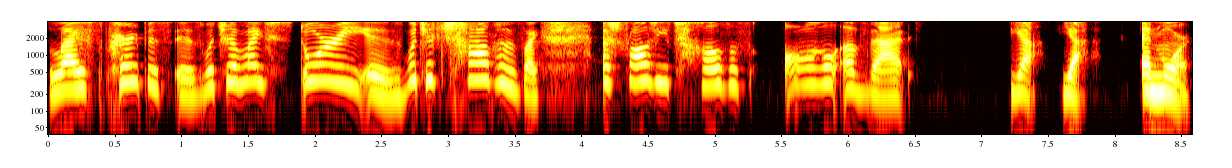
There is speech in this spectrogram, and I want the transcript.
life's purpose is, what your life story is, what your childhood is like. Astrology tells us all of that. Yeah, yeah, and more.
